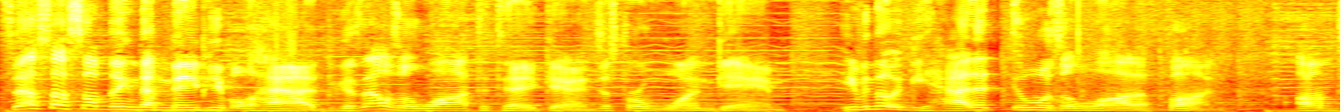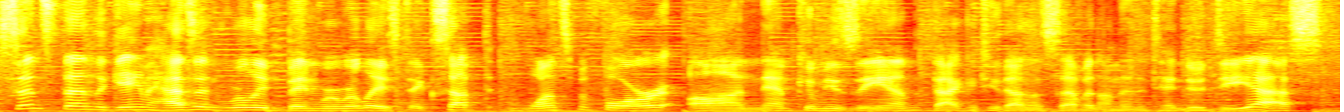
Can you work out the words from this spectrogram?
So that's not something that many people had, because that was a lot to take in, just for one game. Even though if you had it, it was a lot of fun. Um, since then, the game hasn't really been re-released, except once before on Namco Museum back in 2007 on the Nintendo DS,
